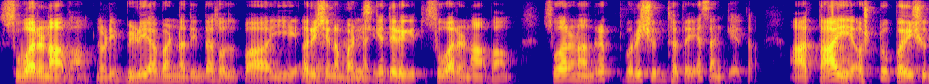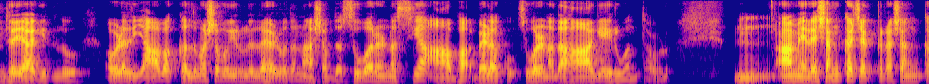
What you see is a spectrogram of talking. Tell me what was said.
ಸುವರ್ಣಾಭಾಂ. ನೋಡಿ ಬಿಳಿಯ ಬಣ್ಣದಿಂದ ಸ್ವಲ್ಪ ಈ ಅರಿಶಿನ. ಬಣ್ಣಕ್ಕೆ ತಿರುಗಿತು. ಸುವರ್ಣಾಭಾಂ. ಸುವರ್ಣ ಅಂದರೆ ಪರಿಶುದ್ಧತೆಯ ಸಂಕೇತ. ಆ ತಾಯಿ ಅಷ್ಟು ಪರಿಶುದ್ಧೆಯಾಗಿದ್ಲು. ಅವಳಲ್ಲಿ ಯಾವ ಕಲ್ಮಶವೂ ಇರಲಿಲ್ಲ ಹೇಳುವುದನ್ನು ಆ ಶಬ್ದ ಸುವರ್ಣಸ್ಯ ಆಭಾ ಬೆಳಕು. ಸುವರ್ಣದ ಹಾಗೆ ಇರುವಂಥವಳು. ಆಮೇಲೆ ಶಂಖಚಕ್ರ ಶಂಖ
